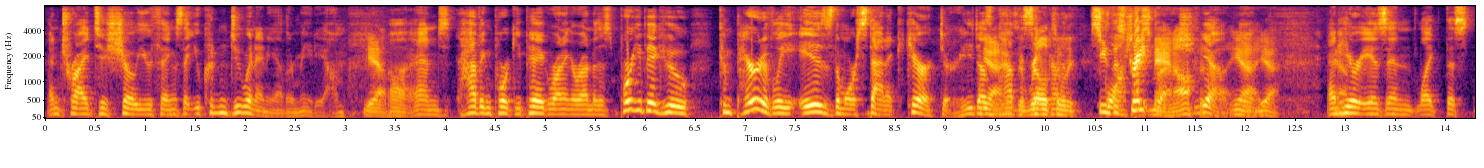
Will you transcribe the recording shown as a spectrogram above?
and tried to show you things that you couldn't do in any other medium. Yeah. uh, and having Porky Pig running around with this Porky Pig, who comparatively is the more static character, he doesn't yeah, have the same relatively kind of he's the straight man often. Yeah, yeah, yeah. and Yeah. here he is in like this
